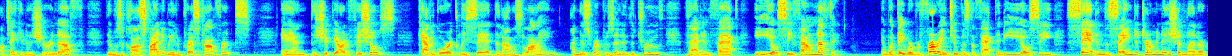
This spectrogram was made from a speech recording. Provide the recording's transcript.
I'll take it. And sure enough, there was a cause finding. We had a press conference, and the shipyard officials categorically said that I was lying, I misrepresented the truth, that in fact EEOC found nothing. And what they were referring to was the fact that EEOC said in the same determination letter,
